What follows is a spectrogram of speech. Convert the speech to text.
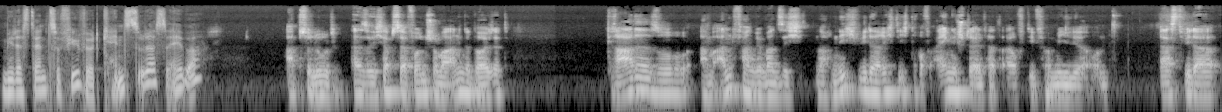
mir das denn zu viel wird. Kennst du das selber? Absolut. Also ich habe es ja vorhin schon mal angedeutet. Gerade so am Anfang, wenn man sich noch nicht wieder richtig darauf eingestellt hat auf die Familie und erst wieder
